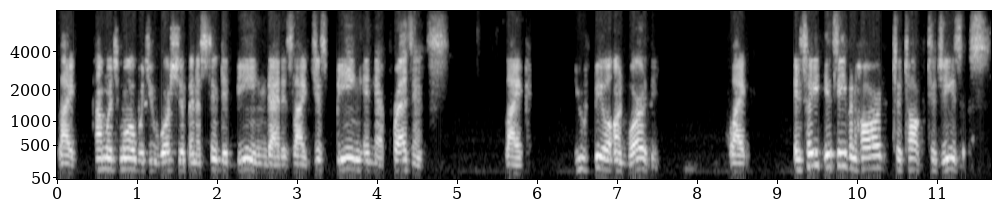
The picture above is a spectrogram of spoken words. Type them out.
Like how much more would you worship an ascended being that is like just being in their presence? Like you feel unworthy. Like it's it's even hard to talk to Jesus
